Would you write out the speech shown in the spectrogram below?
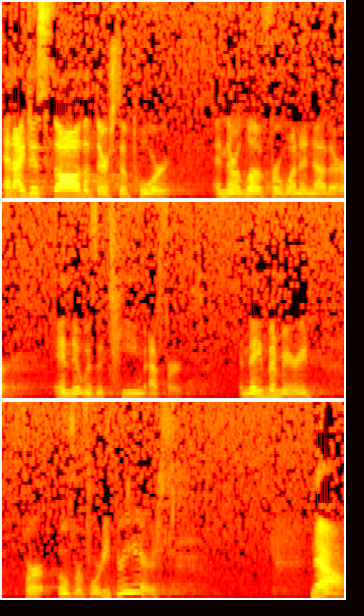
And I just saw that their support and their love for one another, and it was a team effort. And they've been married for over 43 years. Now,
